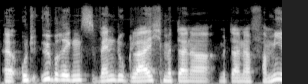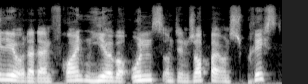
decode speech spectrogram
Äh, und übrigens, wenn du gleich mit deiner, mit deiner Familie oder deinen Freunden hier über uns und den Job bei uns sprichst,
